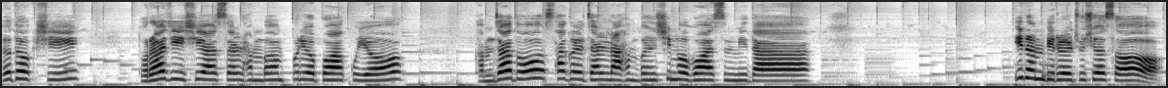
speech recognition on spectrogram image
더덕시 도라지 씨앗을 한번 뿌려 보았고요. 감자도 삭을 잘라 한번 심어 보았습니다. 이런 비를 주셔서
